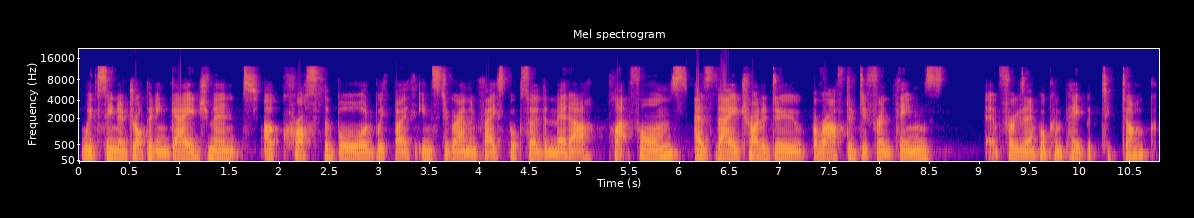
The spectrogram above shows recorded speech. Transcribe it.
We've seen a drop in engagement across the board with both Instagram and Facebook, so the meta platforms, as they try to do a raft of different things eh, for example, compete with TikTok.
